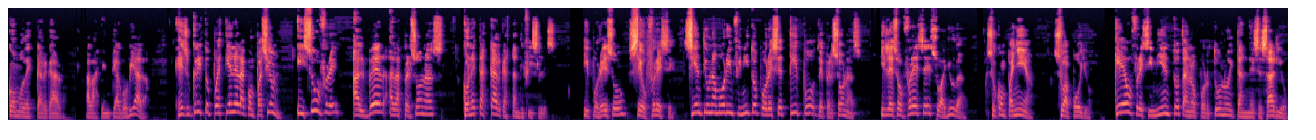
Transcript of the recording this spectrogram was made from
cómo descargar a la gente agobiada. Jesucristo pues tiene la compasión y sufre al ver a las personas con estas cargas tan difíciles. Y por eso se ofrece. Siente un amor infinito por ese tipo de personas y les ofrece su ayuda, su compañía, su apoyo. Qué ofrecimiento tan oportuno y tan necesario,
